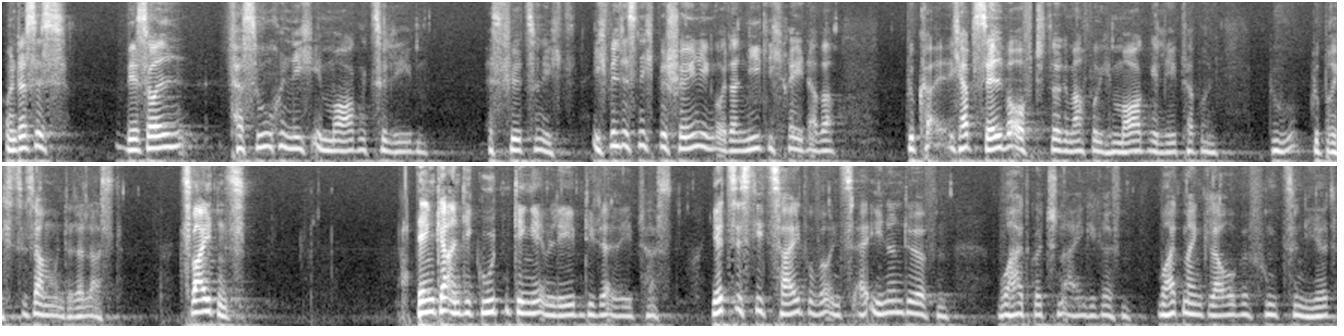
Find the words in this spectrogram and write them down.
Und das ist, wir sollen versuchen, nicht im Morgen zu leben. Es führt zu nichts. Ich will das nicht beschönigen oder niedlich reden, aber du, ich habe es selber oft so gemacht, wo ich im Morgen gelebt habe und du, du brichst zusammen unter der Last. Zweitens, denke an die guten Dinge im Leben, die du erlebt hast. Jetzt ist die Zeit, wo wir uns erinnern dürfen, wo hat Gott schon eingegriffen? Wo hat mein Glaube funktioniert?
